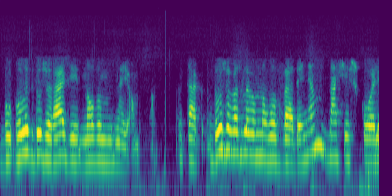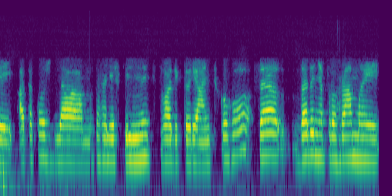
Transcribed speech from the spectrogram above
були б дуже раді новим знайомствам. Так, дуже важливим нововведенням в нашій школі, а також для взагалі шкільництва вікторіанського, це введення програми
